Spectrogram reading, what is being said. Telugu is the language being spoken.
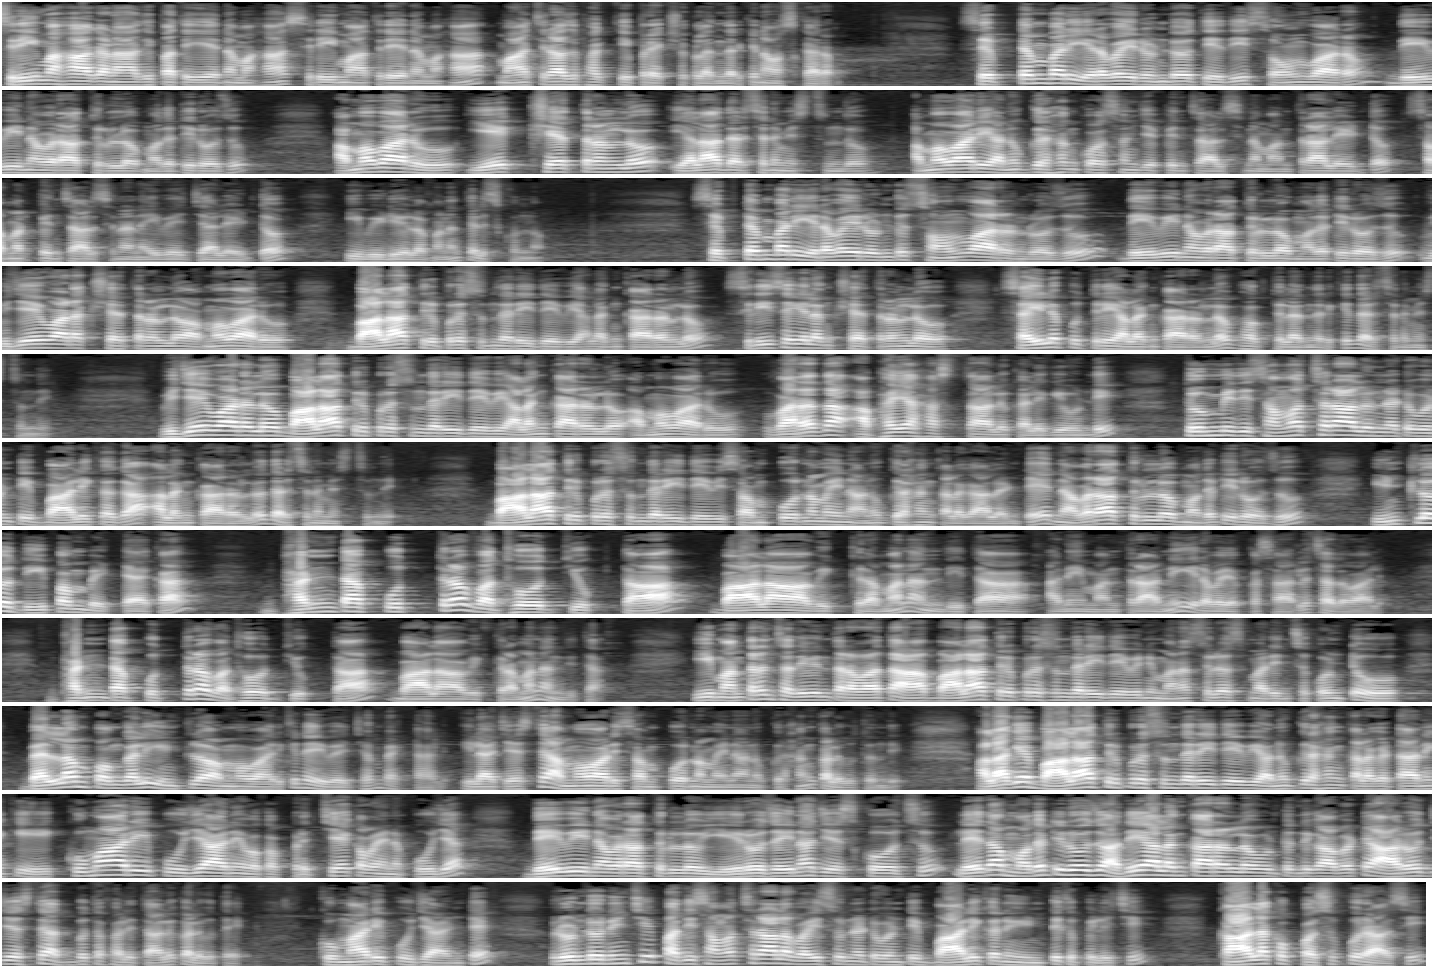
శ్రీ మహాగణాధిపతయే నమ శ్రీమాత్రే నమ. మాచిరాజ భక్తి ప్రేక్షకులందరికీ నమస్కారం. సెప్టెంబర్ ఇరవై రెండో తేదీ సోమవారం దేవీ నవరాత్రుల్లో మొదటి రోజు. అమ్మవారు ఏ క్షేత్రంలో ఎలా దర్శనమిస్తుందో అమ్మవారి అనుగ్రహం కోసం జపించాల్సిన మంత్రాలేంటో సమర్పించాల్సిన నైవేద్యాలేంటో ఈ వీడియోలో మనం తెలుసుకుందాం. సెప్టెంబర్ ఇరవై రెండు సోమవారం రోజు దేవీ నవరాత్రుల్లో మొదటి రోజు విజయవాడ క్షేత్రంలో అమ్మవారు బాలా త్రిపుర దేవి అలంకారంలో శ్రీశైలం క్షేత్రంలో శైలపుత్రి అలంకారంలో భక్తులందరికీ దర్శనమిస్తుంది. విజయవాడలో బాలా త్రిపుర దేవి అలంకారంలో అమ్మవారు వరద అభయహస్తాలు కలిగి ఉండి తొమ్మిది సంవత్సరాలున్నటువంటి బాలికగా అలంకారంలో దర్శనమిస్తుంది. బాలా త్రిపుర దేవి సంపూర్ణమైన అనుగ్రహం కలగాలంటే నవరాత్రుల్లో మొదటి రోజు ఇంట్లో దీపం పెట్టాక భండపుత్ర వధోద్యుక్త బాలా విక్రమనందిత అనే మంత్రాన్ని ఇరవై ఒక్కసార్లు చదవాలి. భండపుత్ర వధోద్యుక్త బాలా విక్రమనందిత ఈ మంత్రం చదివిన తర్వాత బాలా త్రిపుర దేవిని మనస్సులో స్మరించుకుంటూ బెల్లం పొంగలి ఇంట్లో అమ్మవారికి నైవేద్యం పెట్టాలి. ఇలా చేస్తే అమ్మవారి సంపూర్ణమైన అనుగ్రహం కలుగుతుంది. అలాగే బాలా త్రిపుర దేవి అనుగ్రహం కలగటానికి కుమారి పూజ అనే ఒక ప్రత్యేకమైన పూజ దేవీ నవరాత్రుల్లో ఏ రోజైనా చేసుకోవచ్చు. లేదా మొదటి రోజు అదే అలంకారంలో ఉంటుంది కాబట్టి ఆ రోజు చేస్తే అద్భుత ఫలితాలు కలుగుతాయి. కుమారి పూజ అంటే రెండు నుంచి పది సంవత్సరాల వయసు ఉన్నటువంటి బాలికను ఇంటికి పిలిచి కాళ్ళకు పసుపు రాసి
